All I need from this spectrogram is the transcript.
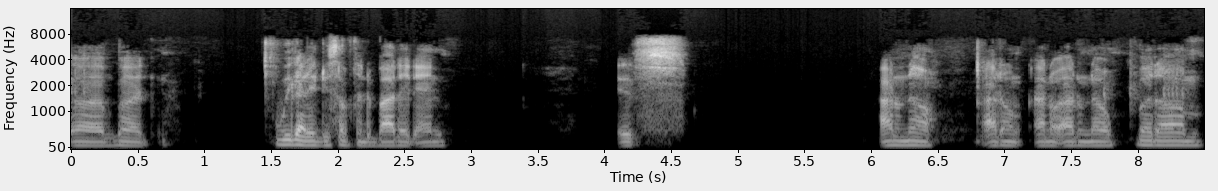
Uh, but we got to do something about it, and it's I don't know. I don't I don't I don't know. But um,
